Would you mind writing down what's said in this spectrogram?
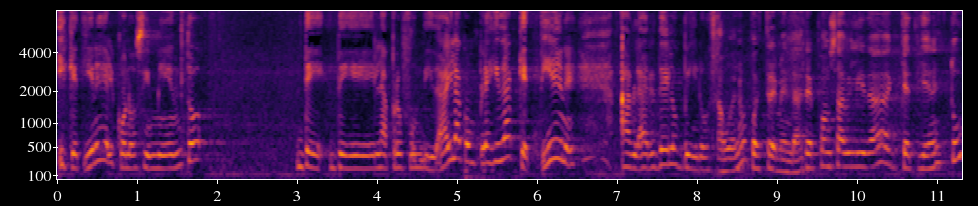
y que tienes el conocimiento de, la profundidad y la complejidad que tiene hablar de los vinos. Ah, bueno, pues tremenda responsabilidad que tienes tú,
